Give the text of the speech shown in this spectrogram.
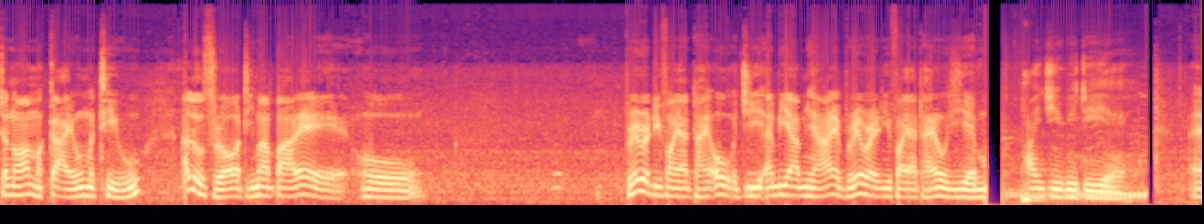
ကျွန်တော်ကမကင်ဘူးမထီဘူးအဲ့လိုဆိုတော့ဒီမှာပါတဲ့ဟို brake rectifier ဒိုင်အုပ်အကြီး ampere များတဲ့ brake rectifier ဒိုင်အုပ်ကြီးရဲ့ IGBT ရယ် အဲ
